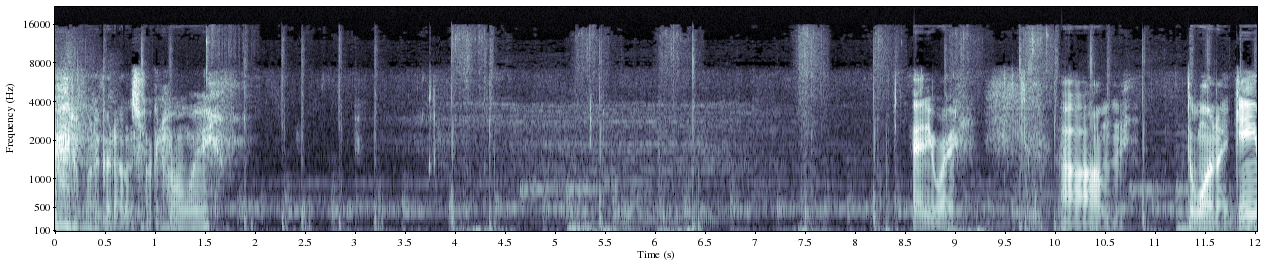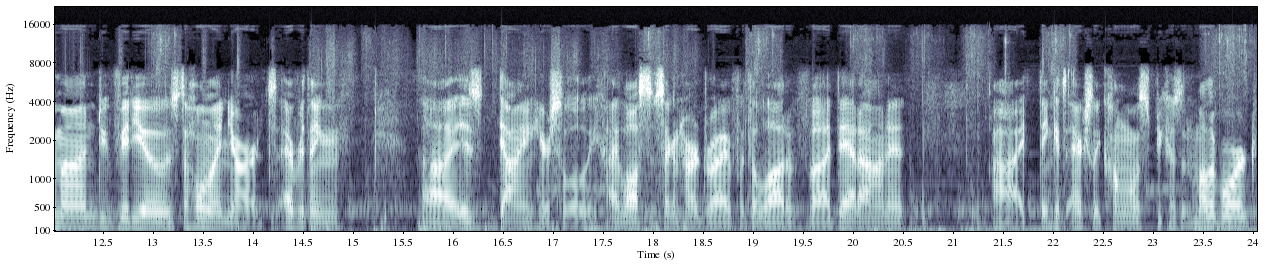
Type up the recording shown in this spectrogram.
I don't want to go down this fucking hallway. Anyway, um, the one I game on, do videos, the whole nine yards, everything uh, is dying here slowly. I lost the second hard drive with a lot of uh, data on it. Uh, I think it's actually caused because of the motherboard.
